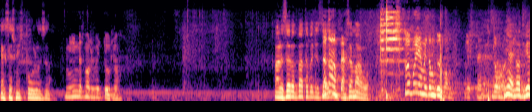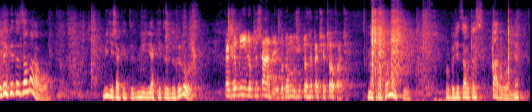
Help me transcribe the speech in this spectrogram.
Jak chcesz mieć pół luzu. Milimetr może być dużo. Ale 0,2 to będzie za, No za mało. Spróbujemy tą grubą jeszcze dołożyć. Nie, no dwie dychy to za mało. Widzisz jaki to, jaki to jest duży luz. Tak, żeby nie do przesady, bo to musi trochę tak się cofać. No trochę musi. Bo będzie cały czas parło, nie?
